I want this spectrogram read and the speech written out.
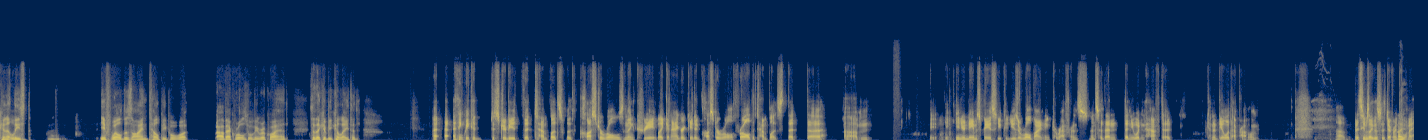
can at least if well designed tell people what RBAC rules will be required so they could be collated? I, I- think we could distribute the templates with cluster roles and then create like an aggregated cluster role for all the templates that the um, in your namespace you could use a role binding to reference. And so then then you wouldn't have to kind of deal with that problem. Uh, but it seems like this was different than I- what I,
